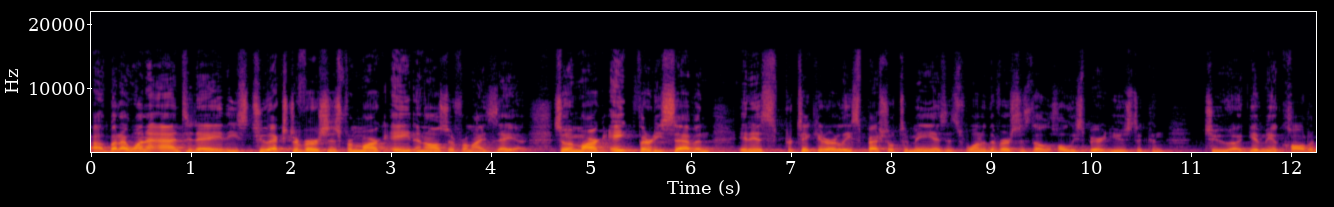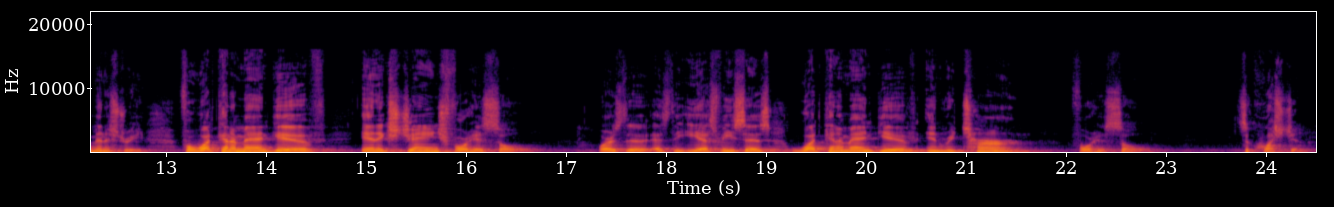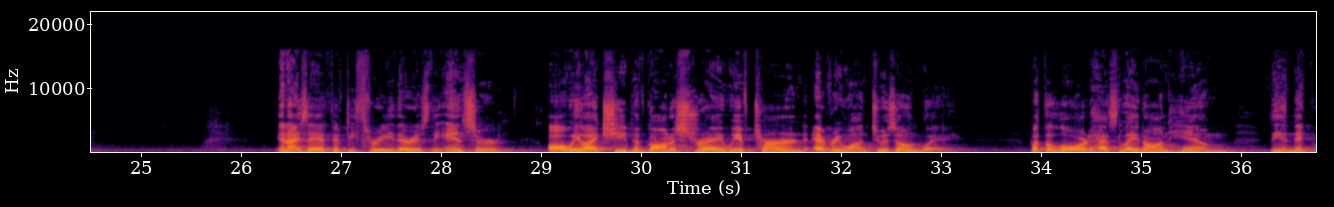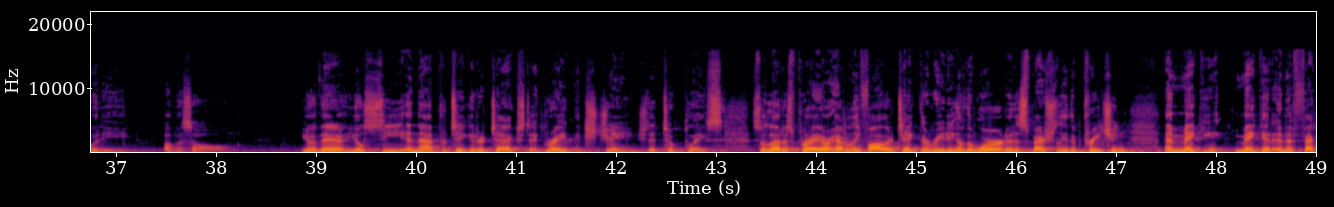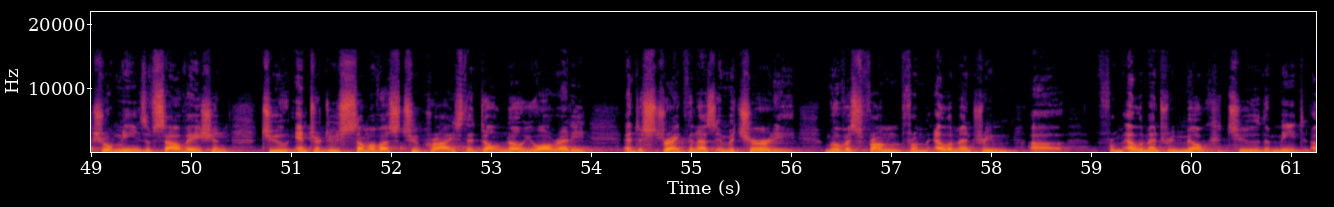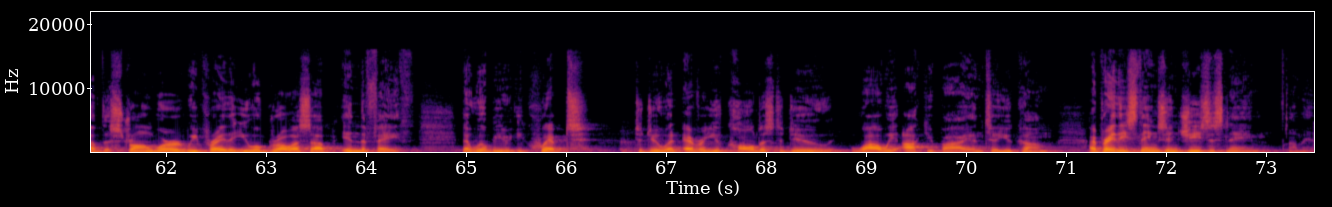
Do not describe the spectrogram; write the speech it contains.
Uh, but I want to add today these two extra verses from Mark 8 and also from Isaiah. So in Mark 8 37, it is particularly special to me as it's one of the verses the Holy Spirit used to, con- to uh, give me a call to ministry. For what can a man give in exchange for his soul? Or as the, as the ESV says, what can a man give in return for his soul? It's a question. In Isaiah 53, there is the answer all we like sheep have gone astray. We have turned everyone to his own way. But the Lord has laid on him the iniquity of us all. You're there, you'll see in that particular text a great exchange that took place. So let us pray. Our Heavenly Father, take the reading of the word and especially the preaching and making, make it an effectual means of salvation to introduce some of us to Christ that don't know you already and to strengthen us in maturity. Move us from, from elementary. Uh, from elementary milk to the meat of the strong word. We pray that you will grow us up in the faith, that we'll be equipped to do whatever you've called us to do while we occupy until you come. I pray these things in Jesus' name. Amen.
